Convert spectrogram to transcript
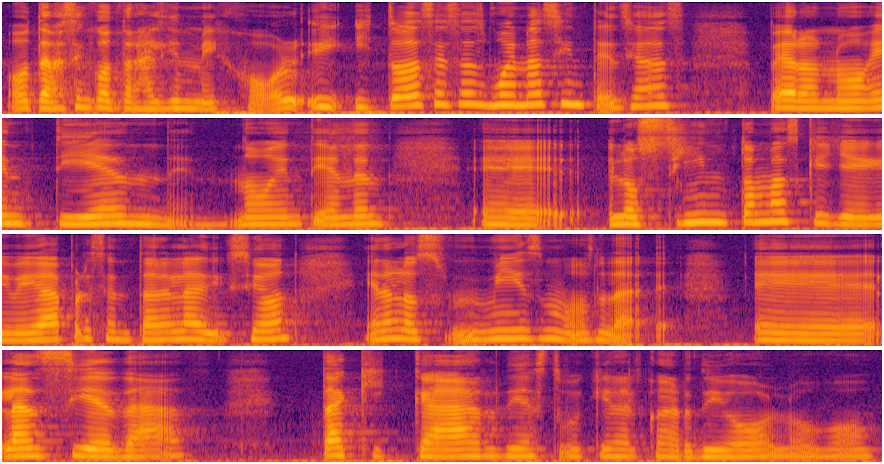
o, te vas a encontrar a alguien mejor, y, y todas esas buenas intenciones, pero no entienden, no entienden eh, los síntomas que llegué a presentar en la adicción eran los mismos, la, eh, ansiedad, taquicardia, tuve que ir al cardiólogo,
